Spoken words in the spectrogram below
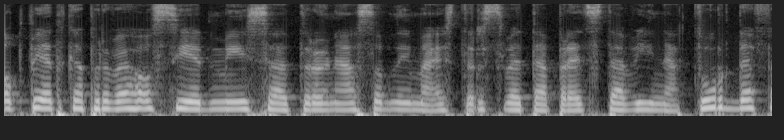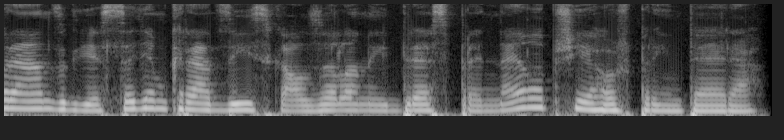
Od piatka 1.7. sa trojnásobný majster sveta predstaví na Tour de France, kde 7 krát získal zelený dres pre najlepšieho šprintéra.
